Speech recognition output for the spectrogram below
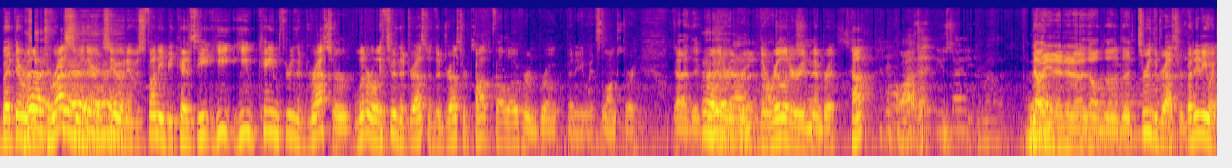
but there was a dresser there too, and it was funny because he he he came through the dresser, literally through the dresser. The dresser top fell over and broke. But anyway, it's a long story. Uh, the realtor, the realtor remember it, huh? Closet, you said? You come out of No, no, no, no, no, no, the, through the dresser. But anyway,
